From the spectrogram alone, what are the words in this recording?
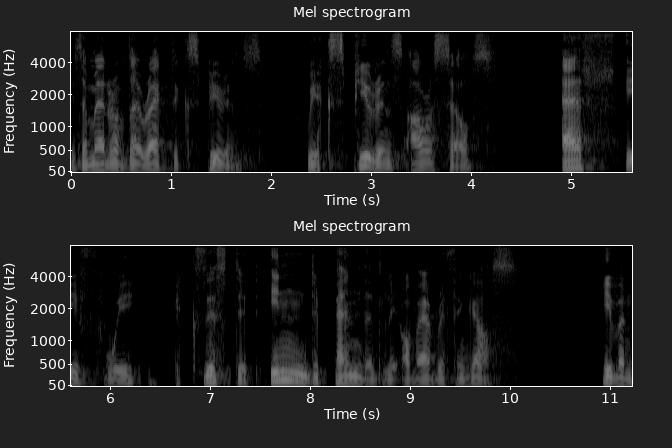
it's a matter of direct experience. We experience ourselves as if we existed independently of everything else. Even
